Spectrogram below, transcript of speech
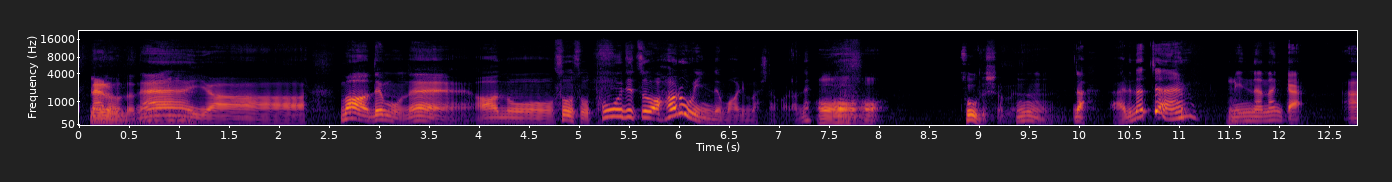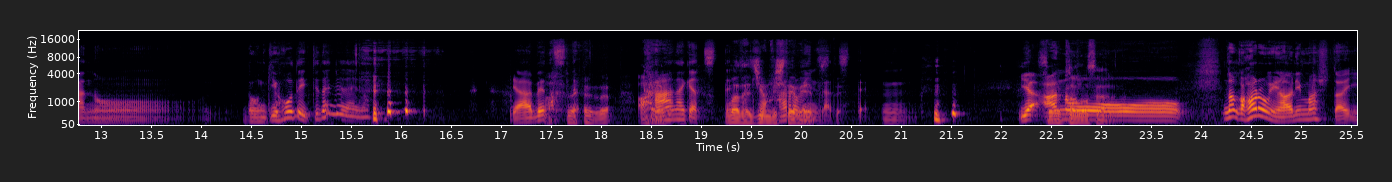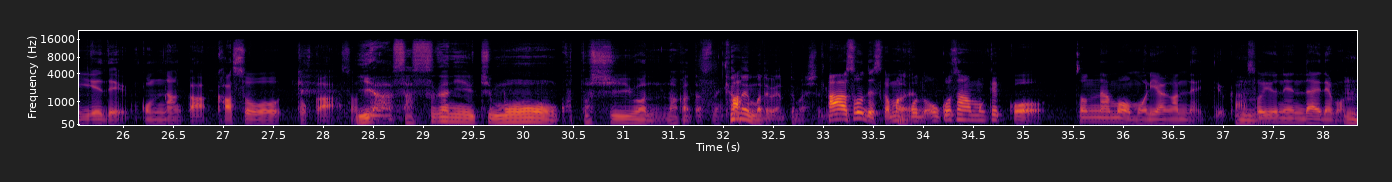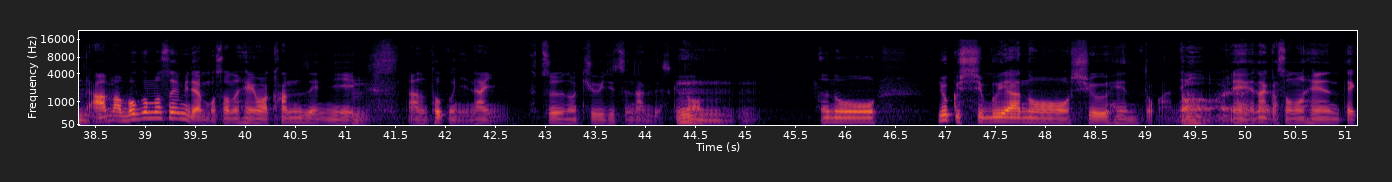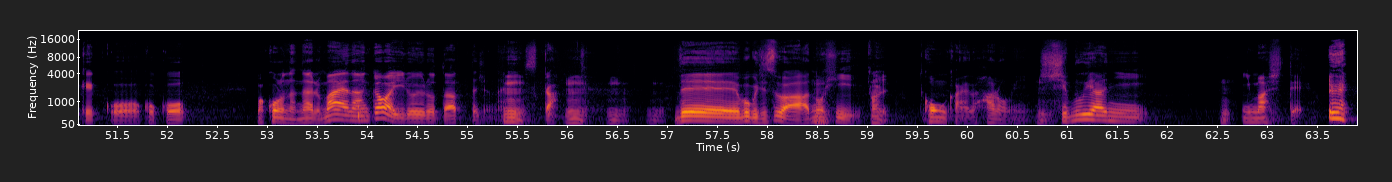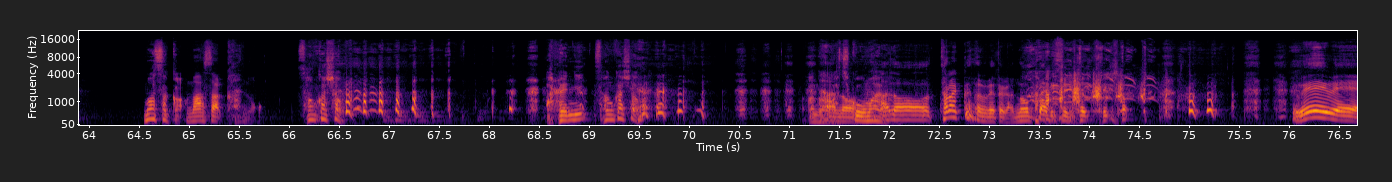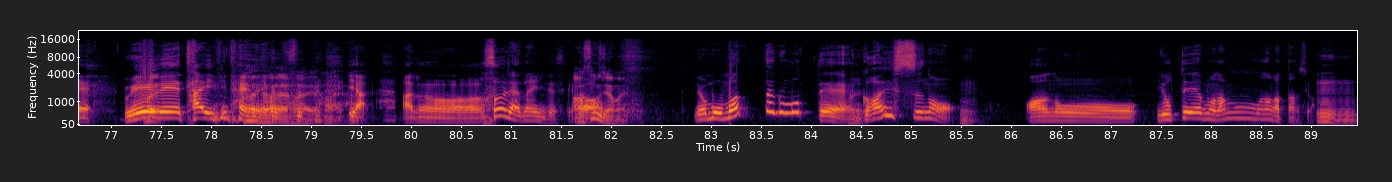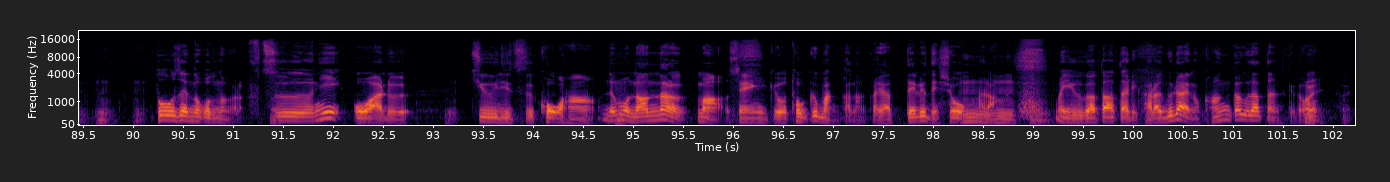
なるほどね。いやー。まあでもねあのそうそう当日はハロウィンでもありましたからね。ああそうでしたね。うん。だあれなっちゃう？みんななんか、あのードン・キホーテ行ってたんじゃないの？やべっつって買わなきゃっつって。まだ準備してねえ今日ハロウィンだっつって、うん、いや あのーなんかハロウィンありました家でこんなんか仮装とかいやさすがにうちもう今年はなかったですね。去年まではやってましたけど。ああそうですか。まあ、はい。このお子さんも結構そんなもう盛り上がんないっていうか、うん。そういう年代でもって、うん。あまあ僕もそういう意味ではもうその辺は完全に、うん。あの特にない普通の休日なんですけど、うんうんうん。あのーよく渋谷の周辺とかね、ああはいはい。ええなんかその辺って結構ここ、まあ、コロナになる前なんかはいろいろとあったじゃないですか。うんうんうんで僕実はあの日、はい。今回のハロウィン、うん。渋谷にうんいまして、えまさか。まさかの。参加したの？あれに？参加したの？あ のあの。のトラックの上とか乗ったりするやつでしょウェイウェイウェイウェイタイみたいなはい。はいやはいはいはい。ついやあのーそうじゃないんですけど。あそうじゃない。のいやもう全くもってはい。外出の、うん。あのー予定も何もなかったんですよ。うんうんうん当然のことながら。普通に終わる。うん休日後半。でもうなんならまあ選挙特番かなんかやってるでしょううんから、うんうん。まあ、夕方あたりからぐらいの感覚だったんですけど、はいはい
